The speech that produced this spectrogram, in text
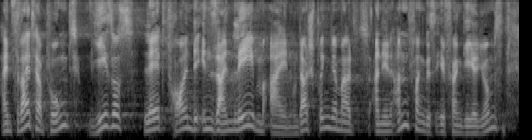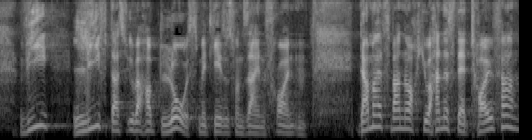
Ein zweiter Punkt, Jesus lädt Freunde in sein Leben ein. Und da springen wir mal an den Anfang des Evangeliums. Wie lief das überhaupt los mit Jesus und seinen Freunden? Damals war noch Johannes der Täufer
